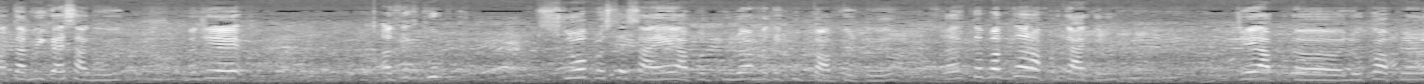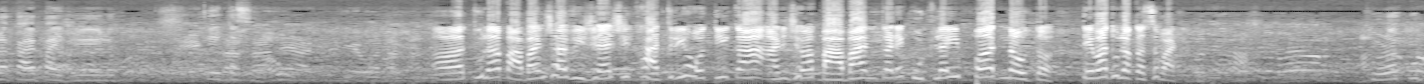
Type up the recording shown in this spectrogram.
आता मी काय सांगू? म्हणजे आता खूप स्लो प्रोसेस आहे. आपण पुण्यामध्ये खूप काम करतोय. तर ते बघणार आपण काय करू. जे लोक आपल्याला काय पाहिजे ते तसं. तुला बाबांच्या विजयाची खात्री होती का? आणि जेव्हा बाबांकडे कुठलंही पद नव्हतं तेव्हा तुला कसं वाटलं? थोडं खूप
